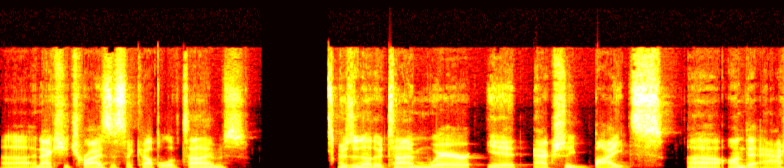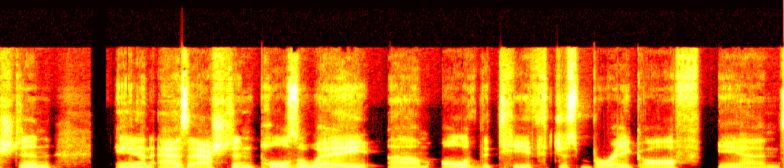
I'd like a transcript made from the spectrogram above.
uh, and actually tries this a couple of times. There's another time where it actually bites uh, onto Ashton, And as Ashton pulls away, um, all of the teeth just break off and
